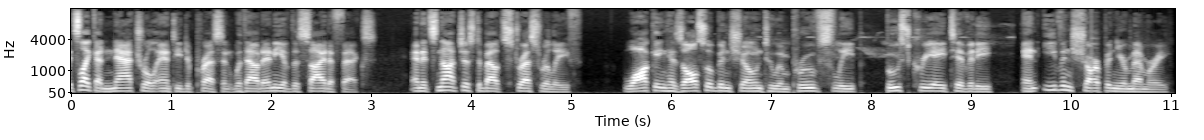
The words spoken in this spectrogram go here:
It's like a natural antidepressant without any of the side effects. And it's not just about stress relief. Walking has also been shown to improve sleep, boost creativity, and even sharpen your memory.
